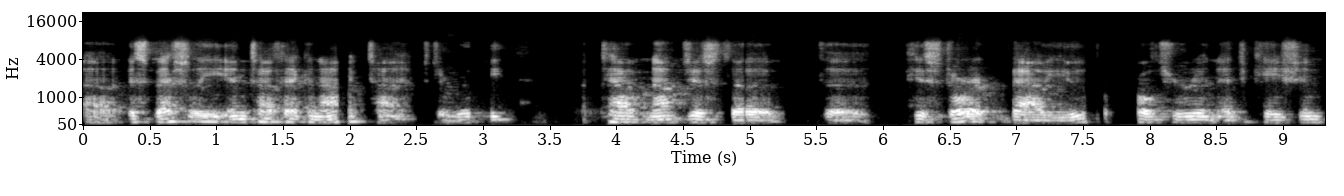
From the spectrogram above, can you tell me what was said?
uh, especially in tough economic times, to really tout not just the, the historic value for culture and education,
